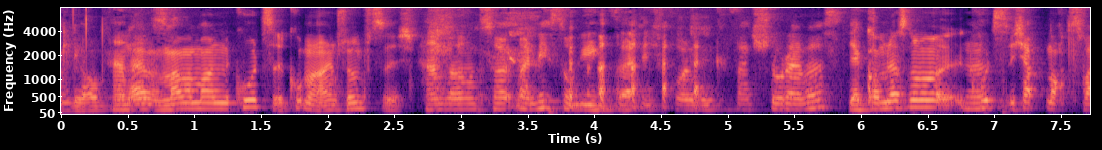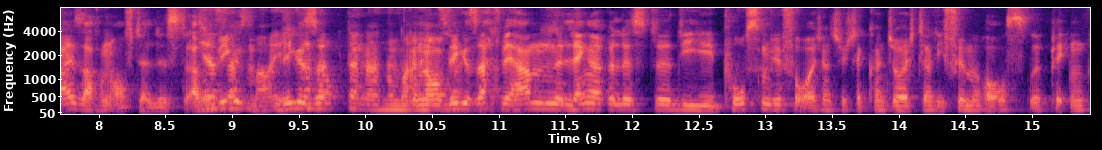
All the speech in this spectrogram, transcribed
Ich glaube, Haben ja, wir uns- machen wir mal eine kurze. Guck mal, 51. Haben wir uns heute mal nicht so gegenseitig voll gequatscht, oder was? Ja, komm, lass nur mal Ja. kurz. Ich habe noch zwei Sachen auf der Liste. Also ja, wie, sag ges mal, wie kann gesagt, auch danach nochmal Genau, ein, wie gesagt, wir haben eine längere Liste, die posten wir für euch natürlich, da könnt ihr euch da die Filme rauspicken.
